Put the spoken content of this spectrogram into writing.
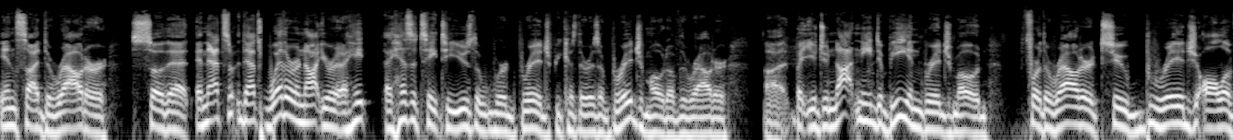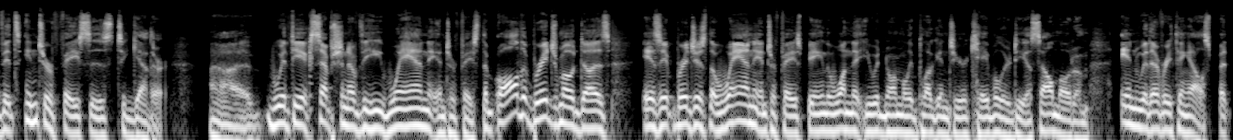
inside the router so that and that's that's whether or not you're I hate I hesitate to use the word bridge because there is a bridge mode of the router uh, but you do not need to be in bridge mode for the router to bridge all of its interfaces together uh, with the exception of the WAN interface. The, all the bridge mode does is it bridges the WAN interface, being the one that you would normally plug into your cable or DSL modem, in with everything else. But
